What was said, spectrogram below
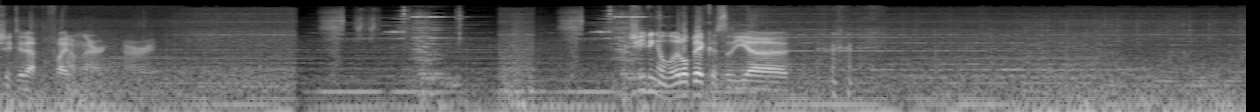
actually did have to fight him there. Alright. Cheating a little bit because the, uh...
